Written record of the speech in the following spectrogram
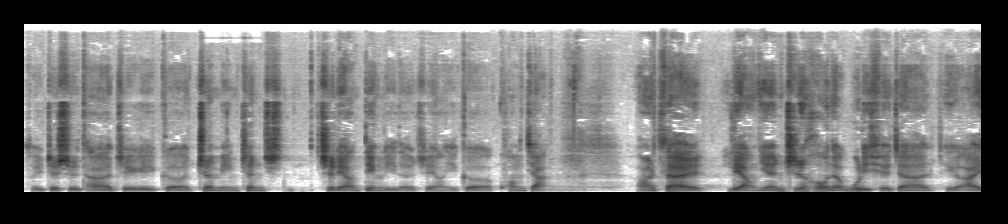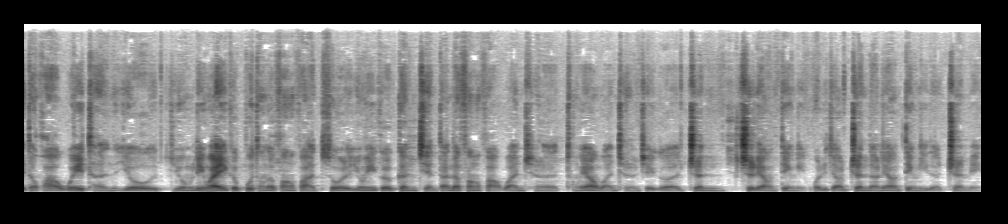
所以这是它这个证明正质量定理的这样一个框架，而在。两年之后呢，物理学家这个爱德华威腾又用另外一个不同的方法做，用一个更简单的方法完成了同样完成这个正质量定理或者叫正能量定理的证明。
